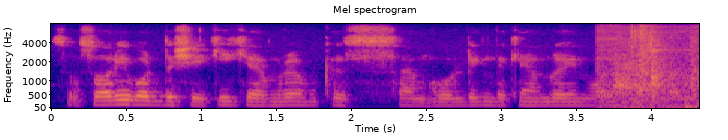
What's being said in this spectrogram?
So sorry about the shaky camera because I'm holding the camera in one hand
